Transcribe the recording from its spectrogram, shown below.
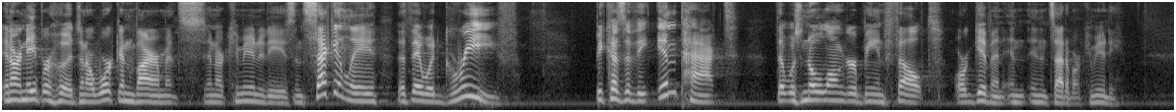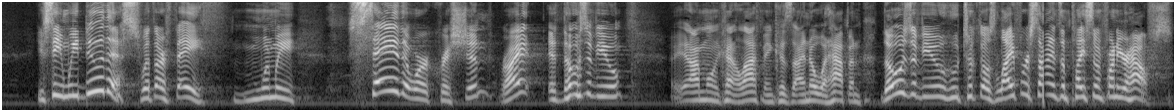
in our neighborhoods, in our work environments, in our communities? And secondly, that they would grieve because of the impact that was no longer being felt or given in, inside of our community. You see, we do this with our faith. When we say that we're a Christian, right? If those of you, I'm only kind of laughing because I know what happened. Those of you who took those lifer signs and placed them in front of your house,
